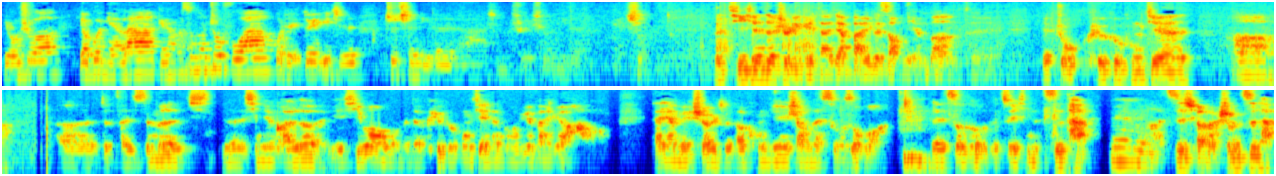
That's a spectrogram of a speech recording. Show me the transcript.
比如说要过年啦，给他们送送祝福啊，或者对一直支持你的人啊，什么说一说你的感受。那提前在这里给大家拜一个早年吧，对，也祝 QQ 空间啊呃的粉丝们呃新年快乐，也希望我们的 QQ 空间能够越办越好。大家没事儿就到空间上来搜索我，来搜索我的最新的姿态嗯啊资呃什么姿态，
